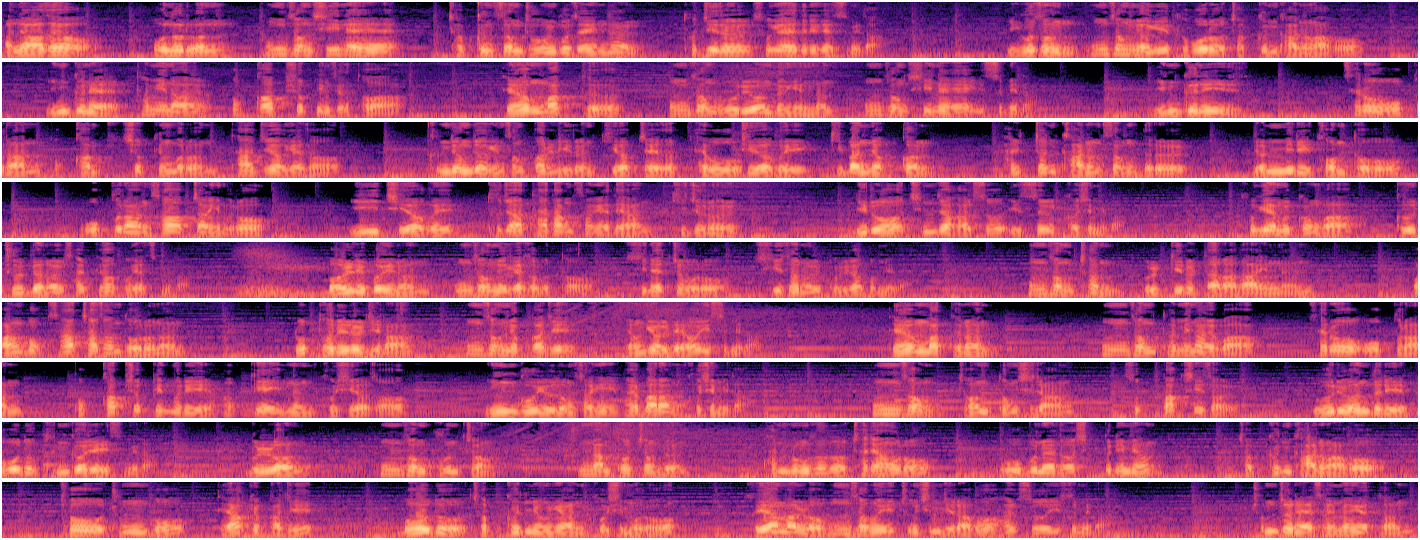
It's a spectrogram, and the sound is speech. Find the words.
안녕하세요. 오늘은 홍성 시내에 접근성 좋은 곳에 있는 토지를 소개해 드리겠습니다. 이곳은 홍성역이 도보로 접근 가능하고 인근에 터미널 복합 쇼핑센터와 대형마트, 홍성의료원 등이 있는 홍성 시내에 있습니다. 인근이 새로 오픈한 복합 쇼핑몰은 타 지역에서 긍정적인 성과를 이룬 기업체에서 배후 지역의 기반 여건, 발전 가능성들을 면밀히 검토 후 오픈한 사업장이므로 이 지역의 투자 타당성에 대한 기준을 미루어 짐작할 수 있을 것입니다. 소개 물건과 그 주변을 살펴보겠습니다. 멀리 보이는 홍성역에서부터 시내 쪽으로 시선을 돌려봅니다. 홍성천 물길을 따라 나 있는 왕복 4차선 도로는 로터리를 지나 홍성역까지 연결되어 있습니다. 대형마트는 홍성터미널과 새로 오픈한 복합 쇼핑몰이 함께 있는 곳이어서 인구 유동성이 활발한 곳입니다. 홍성 전통시장, 숙박시설, 의료원들이 모두 근거리에 있습니다. 물론 홍성군청, 충남도청 등 관공서도 차량으로 5분에서 10분이면 접근 가능하고 초, 중, 고, 대학교까지 모두 접근 용이한 곳이므로 그야말로 홍성의 중심지라고 할 수 있습니다. 좀 전에 설명했던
